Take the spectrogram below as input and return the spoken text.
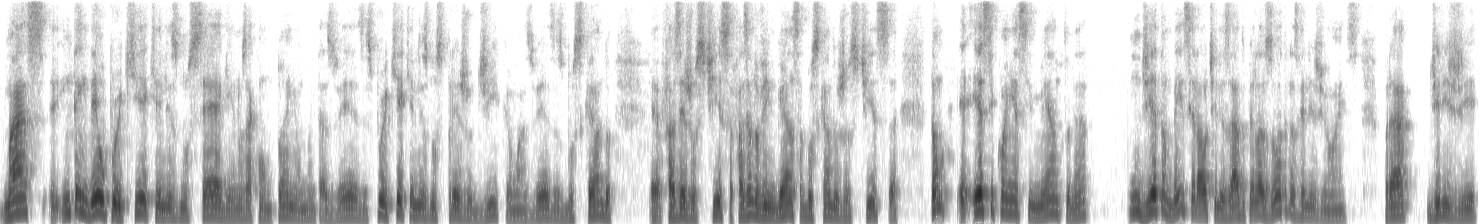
mas entender o porquê que eles nos seguem, nos acompanham muitas vezes, por que eles nos prejudicam às vezes, buscando fazer justiça, fazendo vingança, buscando justiça. Então, esse conhecimento, né, um dia também será utilizado pelas outras religiões para dirigir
